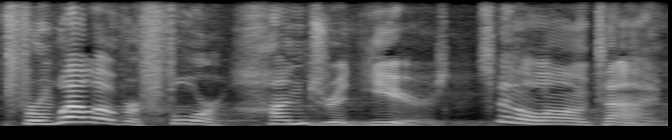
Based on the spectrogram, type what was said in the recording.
for well over 400 years. It's been a long time.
